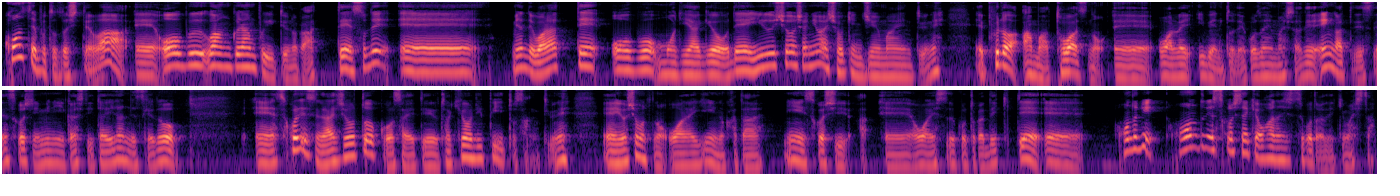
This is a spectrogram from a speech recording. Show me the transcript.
コンセプトとしては、えー、オーブワングランプリっていうのがあって、それ、えー、みんなで笑って応募を盛り上げようで、優勝者には賞金10万円というね、えプロアマ問わずの、えー、お笑いイベントでございました。で、縁があってですね、少し見に行かせていただいたんですけど、えー、そこでですね、ラジオトークをされている時をリピートさんっていうね、えー、吉本のお笑い議員の方に少し、えー、お会いすることができて、え、本当に、本当に少しだけお話しすることができました。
